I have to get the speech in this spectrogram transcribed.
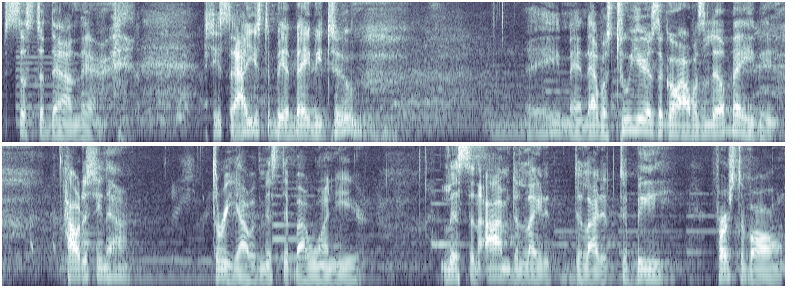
sister down there. she said, I used to be a baby too. Amen. That was two years ago. I was a little baby. How old is she now? Three. I would missed it by one year. Listen, I'm delighted, delighted to be, first of all,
